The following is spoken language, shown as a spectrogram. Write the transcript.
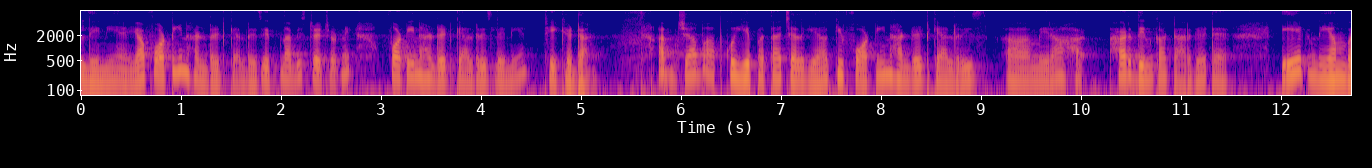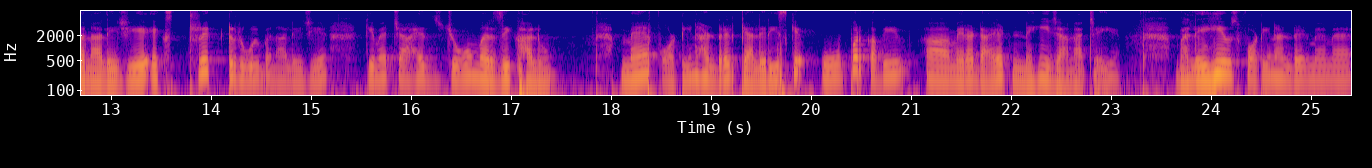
लेनी है या 1400 कैलरीज इतना भी स्ट्रेच आउट नहीं 1400 कैलरीज लेनी है ठीक है डन अब जब आपको ये पता चल गया कि 1400 कैलोरीज मेरा हर, हर दिन का टारगेट है एक नियम बना लीजिए एक स्ट्रिक्ट रूल बना लीजिए कि मैं चाहे जो मर्ज़ी खा लूँ मैं 1400 कैलोरीज़ के ऊपर कभी आ, मेरा डाइट नहीं जाना चाहिए। भले ही उस 1400 में मैं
